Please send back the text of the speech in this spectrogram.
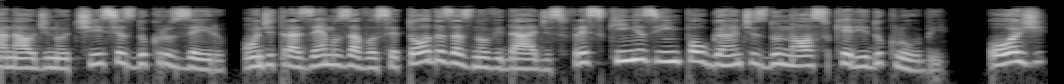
canal de notícias do Cruzeiro, onde trazemos a você todas as novidades fresquinhas e empolgantes do nosso querido clube. Hoje,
